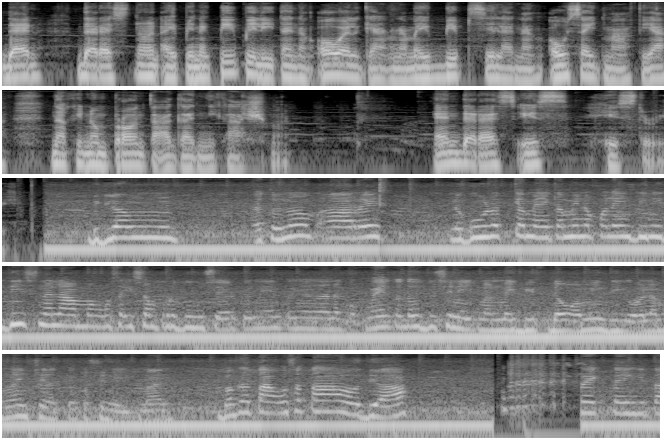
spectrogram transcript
Then, the rest nun ay pinagpipilitan ng OL Gang na may beef sila ng Outside Mafia na kinompronta agad ni Cashman. And the rest is history. biglang eto na pare. Nagulat kami. Kami na pala yung dinidis na lamang ko sa isang producer. Kinento niya na nagkukwento daw doon si Nateman. May beef daw kami. Hindi ko alam ngayon chinat ko to si Nateman. Baga tao sa tao di ba rekta yung kita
